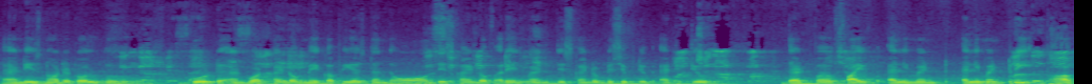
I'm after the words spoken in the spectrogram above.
and is not at all good and what kind of makeup he has done. All this kind of arrangement this kind of deceptive attitude that five element elementary bhav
